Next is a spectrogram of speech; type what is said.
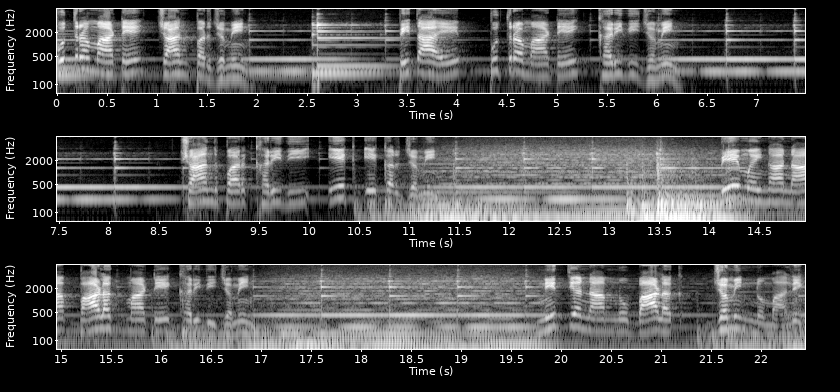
પુત્ર માટે ચાંદ પર જમીન. પિતાએ પુત્ર માટે ખરીદી જમીન. ચાંદ પર ખરીદી એક એકર જમીન. બે મહિનાના બાળક માટે ખરીદી જમીન. નિત્ય નામનું બાળક જમીનનો માલિક.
